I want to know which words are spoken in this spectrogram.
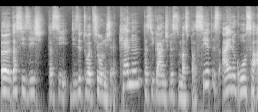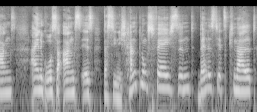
äh, dass sie sich, dass sie die Situation nicht erkennen, dass sie gar nicht wissen, was passiert, ist eine große Angst. Eine große Angst ist, dass sie nicht handlungsfähig sind, wenn es jetzt knallt.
